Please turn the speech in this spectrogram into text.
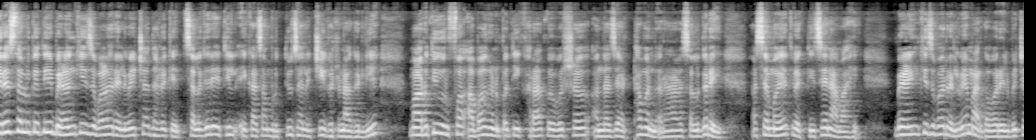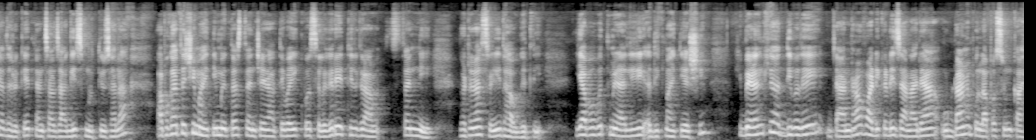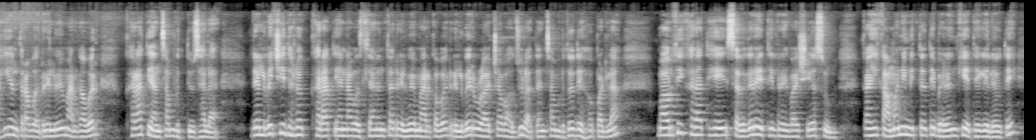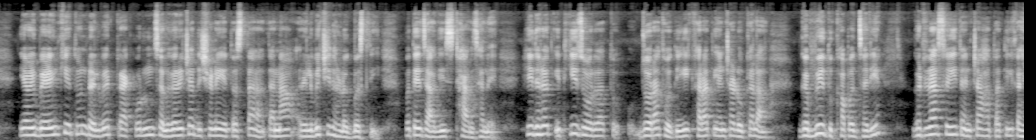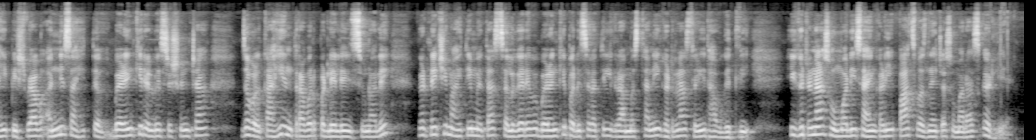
मिरज तालुक्यातील बेळंकीजवळ रेल्वेच्या धडकेत सलगरे येथील एकाचा मृत्यू झाल्याची घटना घडली आहे. मारुती उर्फ आबा गणपती खरात वर्ष अंदाजे अठ्ठावन्न राहणारा सलगरे असे मयत व्यक्तीचे नाव आहे. बेळंकीजवळ रेल्वे मार्गावर रेल्वेच्या धडकेत त्यांचा जागीच मृत्यू झाला. अपघाताची माहिती मिळताच त्यांचे नातेवाईक व सलगरे येथील ग्रामस्थांनी घटनास्थळी धाव घेतली. याबाबत मिळालेली अधिक माहिती अशी ही बेळंकी हद्दीमध्ये जानराव वाडीकडे जाणाऱ्या उड्डाण पुलापासून काही अंतरावर रेल्वे मार्गावर खरात यांचा मृत्यू झाला. रेल्वेची धडक खरात यांना बसल्यानंतर रेल्वे मार्गावर रेल्वे रुळाच्या बाजूला त्यांचा मृतदेह पडला. मारुती खरात हे सलगरे येथील रहिवाशी असून काही कामानिमित्त ते बेळंकी येथे गेले होते. यावेळी बेळंकी येथून रेल्वे ट्रॅकवरून सलगरेच्या दिशेने येत असताना त्यांना रेल्वेची धडक बसली व ते जागीच ठार झाले. ही धडक इतकी जोरात जोरात होती की खरात यांच्या डोक्याला गंभीर दुखापत झाली. घटनास्थळी त्यांच्या हातातील काही पिशव्या व अन्य साहित्य बेळंकी रेल्वे स्टेशनच्या जवळ काही अंतरावर पडलेले दिसून आले. घटनेची माहिती मिळताच सलगरे व बेळंकी परिसरातील ग्रामस्थांनी घटनास्थळी धाव घेतली. ही घटना सोमवारी सायंकाळी पाच वाजण्याच्या सुमारास घडली आहे.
